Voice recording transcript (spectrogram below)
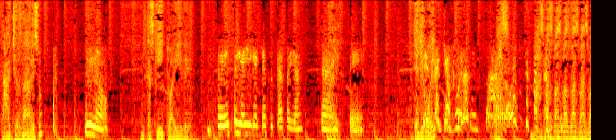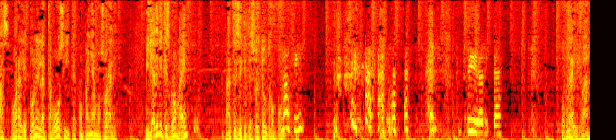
catchers, nada de eso. No, Un casquito ahí de. de hecho ya llegué aquí a su casa ya. Ya, Vale. este, ¿Ya llegó él? está aquí afuera del Vas, carro. vas, vas, vas, vas, vas, vas, vas. Órale, pon el altavoz y te acompañamos, órale. Y ya dile que es broma, ¿eh? Antes de que te suelte un trompón. No, sí. sí, ahorita. Órale, va.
